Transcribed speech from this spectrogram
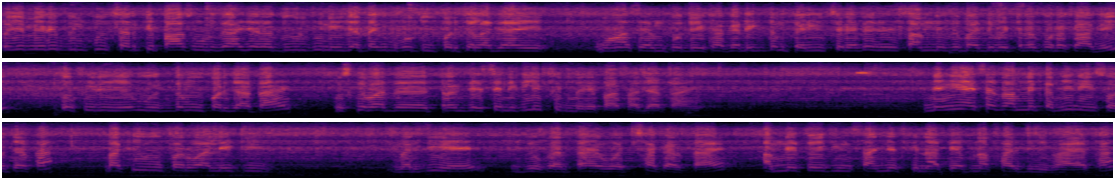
तो ये मेरे बिल्कुल सर के पास उड़ रहा है, ज़्यादा दूर भी नहीं जाता कि बहुत ऊपर चला जाए। वहाँ से हमको देखा कर एकदम करीब से रहता, जैसे सामने से बाद ट्रक को रखा गई तो फिर ये वो एकदम ऊपर जाता है। उसके बाद ट्रक जैसे निकली, फिर मेरे पास आ जाता है। नहीं, ऐसा तो हमने कभी नहीं सोचा था। बाकी ऊपर वाले की मर्ज़ी है, जो करता है, वो अच्छा करता है। हमने तो एक इंसानियत के नाते अपना फ़र्ज़ निभाया था।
